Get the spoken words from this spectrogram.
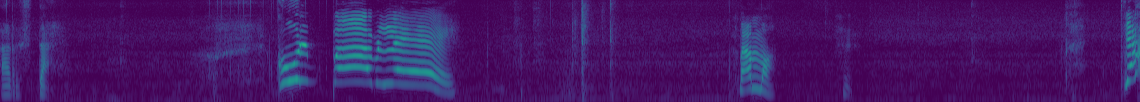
Arrestar. ¡Culpable! Vamos. ¡Ya!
